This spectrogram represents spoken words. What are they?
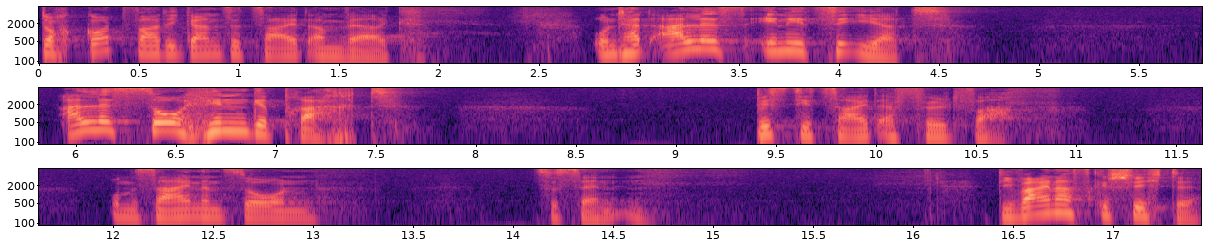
Doch Gott war die ganze Zeit am Werk und hat alles initiiert, alles so hingebracht, bis die Zeit erfüllt war um seinen Sohn zu senden. Die Weihnachtsgeschichte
